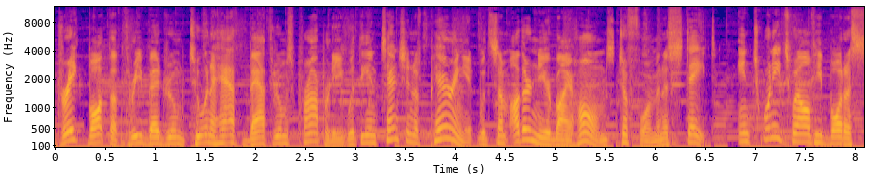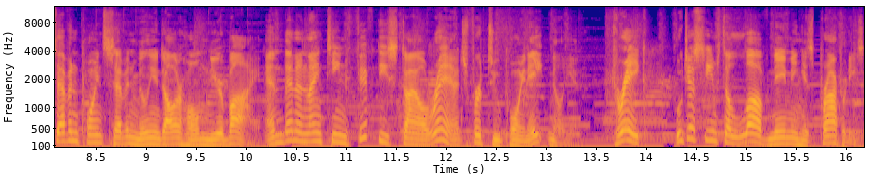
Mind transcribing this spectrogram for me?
Drake bought the three-bedroom, two-and-a-half bathrooms property with the intention of pairing it with some other nearby homes to form an estate. In 2012, he bought a $7.7 million home nearby, and then a 1950s-style ranch for 2.8 million. Drake, who just seems to love naming his properties,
